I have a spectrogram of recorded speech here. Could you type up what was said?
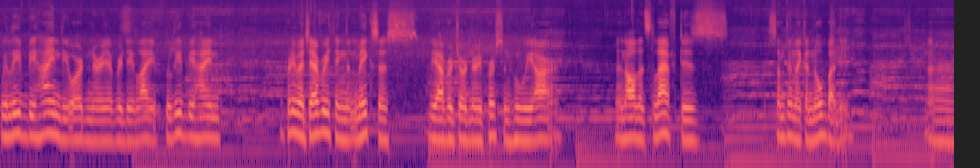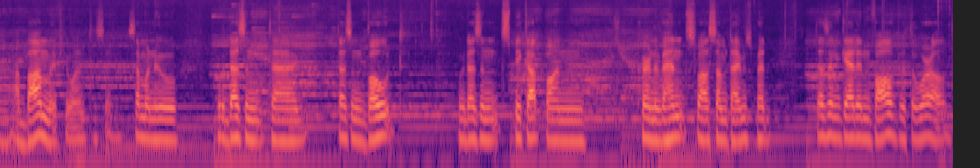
we leave behind the ordinary everyday life. We leave behind pretty much everything that makes us the average ordinary person who we are, and all that's left is something like a nobody, uh, a bum, if you want to say, someone who who doesn't, uh, doesn't vote, who doesn't speak up on current events, well, sometimes, but doesn't get involved with the world.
